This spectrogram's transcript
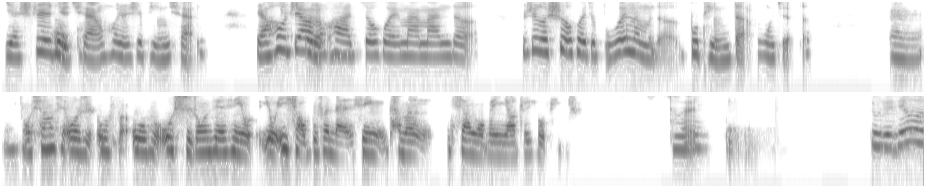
也是女。权或者是平权，然后这样的话就会慢慢的。这个社会就不会那么的不平等，我觉得。嗯，我相信，我是我我我始终坚信，有有一小部分男性，他们像我们一样追求平权。对，我觉得一定要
